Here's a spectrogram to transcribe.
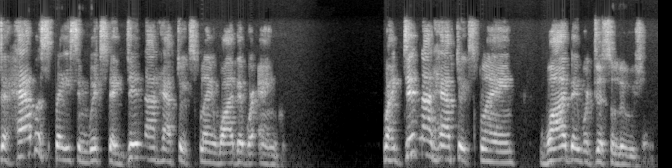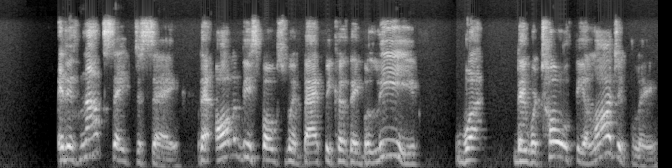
to have a space in which they did not have to explain why they were angry, right? Did not have to explain why they were disillusioned. It is not safe to say that all of these folks went back because they believed what they were told theologically,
